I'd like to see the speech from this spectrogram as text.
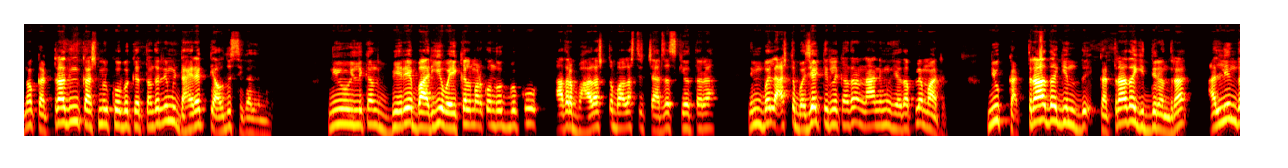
ನಾವು ಕಟ್ರಾದಿಂದ ಕಾಶ್ಮೀರಕ್ಕೆ ಹೋಗ್ಬೇಕಂತಂದ್ರೆ ನಿಮ್ಗೆ ಡೈರೆಕ್ಟ್ ಯಾವುದು ಸಿಗಲ್ಲ ನಿಮ್ಗೆ. ನೀವು ಇಲ್ಲಿಕಂದ್ರೆ ಬೇರೆ ಬಾರಿಗೆ ವೆಹಿಕಲ್ ಮಾಡ್ಕೊಂಡು ಹೋಗ್ಬೇಕು. ಆದ್ರೆ ಬಹಳಷ್ಟು ಬಹಳಷ್ಟು ಚಾರ್ಜಸ್ ಕೇಳ್ತಾರ. ನಿಮ್ಮ ಬಳಿ ಅಷ್ಟು ಬಜೆಟ್ ಇರ್ಲಿಕ್ಕಂದ್ರೆ ನಾನು ನಿಮ್ಗೆ ಹೆದಪ್ಲೆ ಮಾಡ್ರಿ. ನೀವು ಕತ್ರಾದಾಗಿಂದ ಕತ್ರಾದಾಗ ಇದ್ದೀರಂದ್ರ ಅಲ್ಲಿಂದ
